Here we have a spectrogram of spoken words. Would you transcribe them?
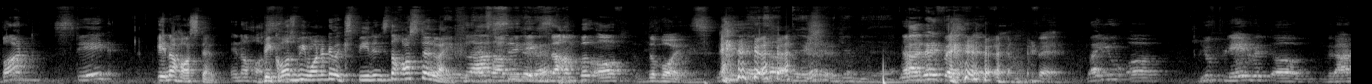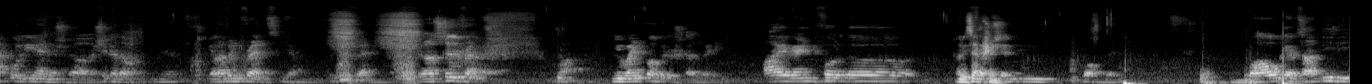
but stayed in a hostel. In a hostel. Because we wanted to experience the hostel life. Classic example of the boys. nah, fair, fair, fair. Why you uh, you played with uh, Virat Kohli and uh, Shikhar Dhawan. Yeah. You all have been friends. Yeah. Friends. You are still friends. You went for Virushka's wedding. I went for the Reception. in Bombay. Wow क्या शादी थी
